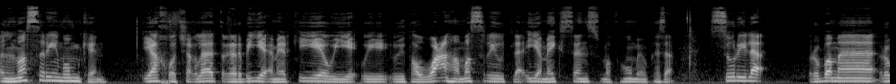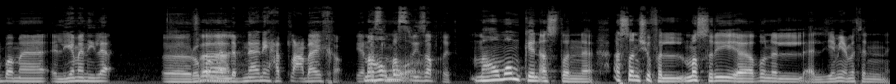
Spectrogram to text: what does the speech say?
المصري ممكن ياخذ شغلات غربية أمريكية وي وي ويطوعها مصري وتلاقيها make sense ومفهومة وكذا. السوري لا. ربما ربما اليمني لا. ربما ف- اللبناني حتطلع بايخة. يعني ما بس هو- المصري زبطت. ما هو ممكن أصلا أصلا شوف المصري أظن ال- الجميع مثلا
